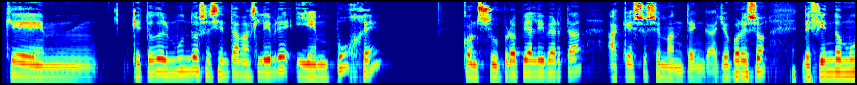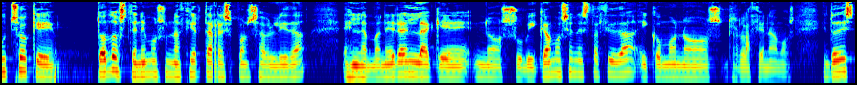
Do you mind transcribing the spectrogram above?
que, mm, que todo el mundo se sienta más libre y empuje con su propia libertad a que eso se mantenga. Yo por eso defiendo mucho que todos tenemos una cierta responsabilidad en la manera en la que nos ubicamos en esta ciudad y cómo nos relacionamos. Entonces,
